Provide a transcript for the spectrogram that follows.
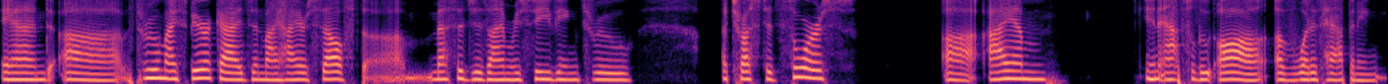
And uh, through my spirit guides and my higher self, the um, messages I'm receiving through a trusted source, uh, I am in absolute awe of what is happening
